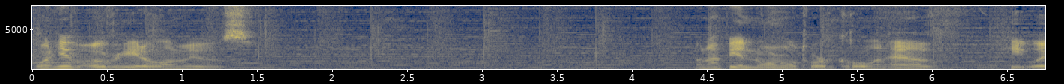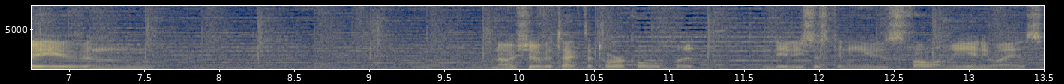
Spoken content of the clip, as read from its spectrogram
Why do you have overheat of all moves? Why not be a normal Torkoal and have Heat Wave and... I know I should have attacked the Torkoal, but Indeedee's just going to use Follow Me anyways.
